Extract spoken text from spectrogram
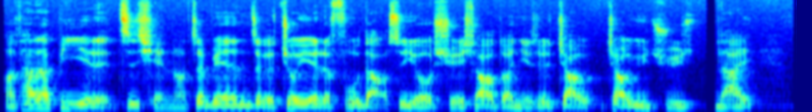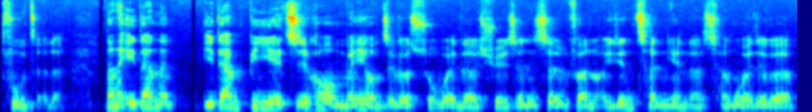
啊，他在毕业的之前呢，这边这个就业的辅导是由学校端，也就是教教育局来负责的。那他一旦呢，一旦毕业之后没有这个所谓的学生身份了，已经成年了，成为这个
